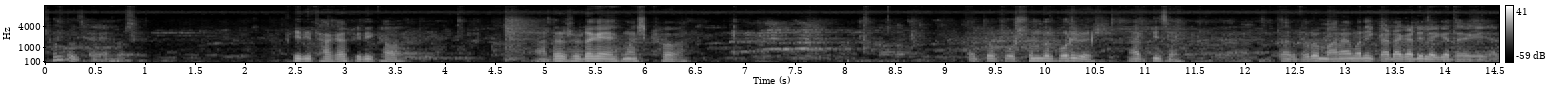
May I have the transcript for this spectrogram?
সুন্দর জায়গা ফ্রি থাকা, ফ্রি খাওয়া। আঠারোশো টাকা এক মাস খাওয়া। এত সুন্দর পরিবেশ। আর কি চাই? তারপরে মারামারি, কাটাকাটি লেগে থাকে। আর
